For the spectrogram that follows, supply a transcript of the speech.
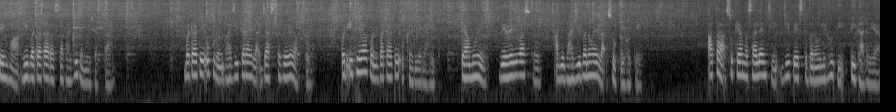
तेव्हा ही बटाटा रस्सा भाजी बनवू शकता. बटाटे उकडून भाजी करायला जास्त वेळ लागतो पण इथे आपण बटाटे उकडले नाहीत. त्यामुळे वेळही वाचतो आणि भाजी बनवायला सोपी होते. आता सुक्या मसाल्यांची जी पेस्ट बनवली होती ती घालूया.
